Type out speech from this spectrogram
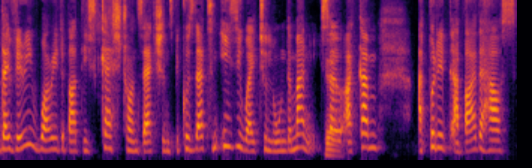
they're very worried about these cash transactions because that's an easy way to launder money. So yeah. I come, I put it, I buy the house.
